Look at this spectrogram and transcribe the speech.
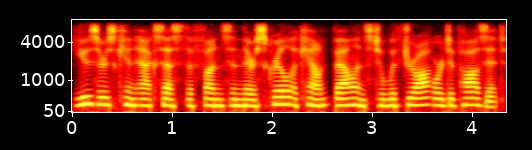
users can access the funds in their Skrill account balance to withdraw or deposit.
